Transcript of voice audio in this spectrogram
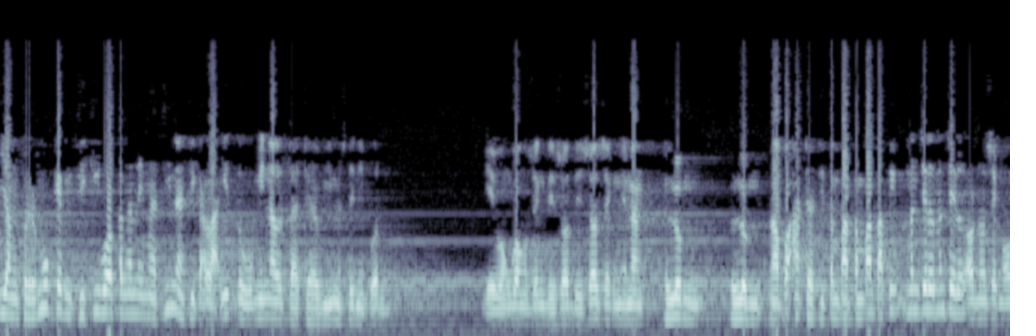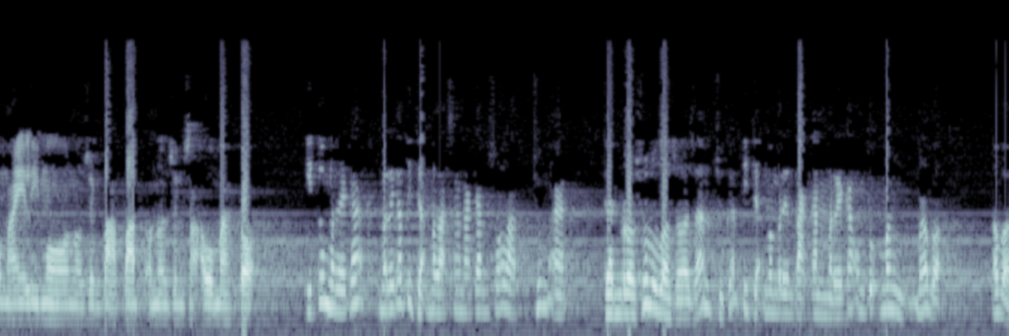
yang bermukim di kiwa tengene Madinah di kala itu minal badawi mesti pun. Ya wong-wong sing desa-desa sing memang belum belum apa ada di tempat-tempat tapi mencil-mencil. Ana sing omahe lima, ana sing papat, ana sing sak omah tok. Itu mereka mereka tidak melaksanakan sholat Jumat dan Rasulullah SAW juga tidak memerintahkan mereka untuk meng, apa, apa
